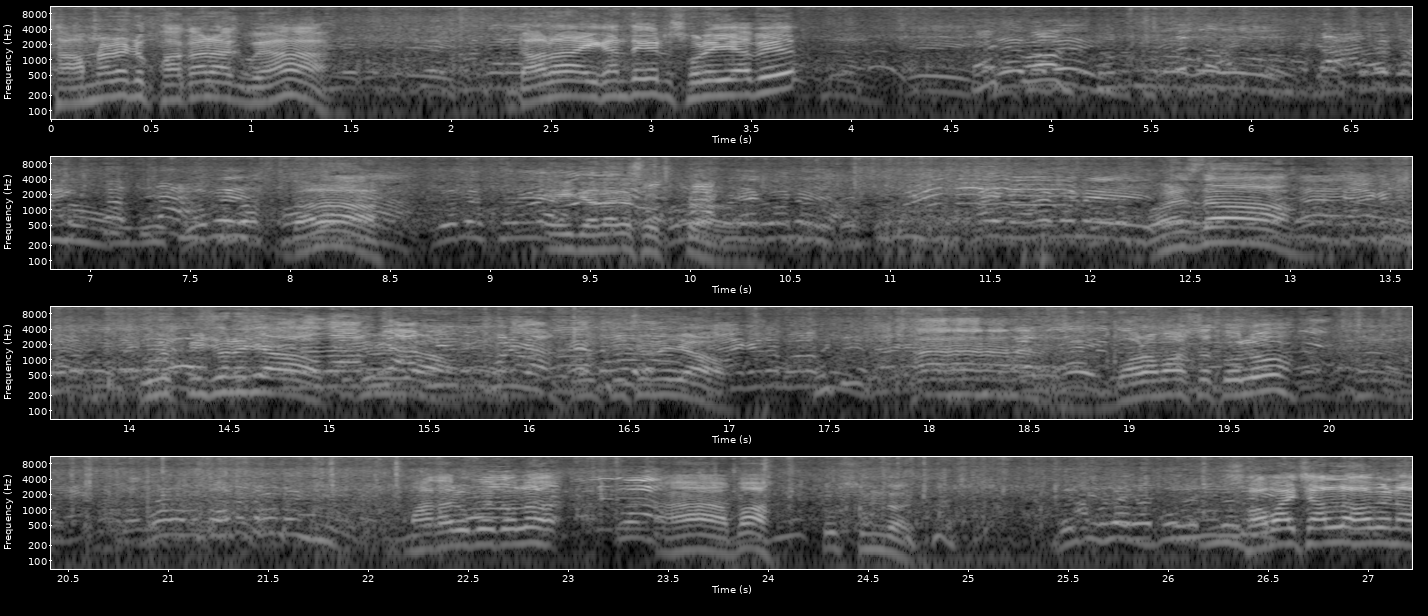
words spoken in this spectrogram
সামনাটা একটু ফাঁকা রাখবে হ্যাঁ? দাদা, এখান থেকে একটু সরে যাবে। দাদা, এই দাদাকে হবে। গণেশ দা তুমি পিছনে যাও পিছনে যাও। পিছনে যাও। বড় মাছটা তোলো। মাথার উপরে তোলো। হ্যাঁ বাহ, খুব সুন্দর। সবাই ছাড়লে হবে না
